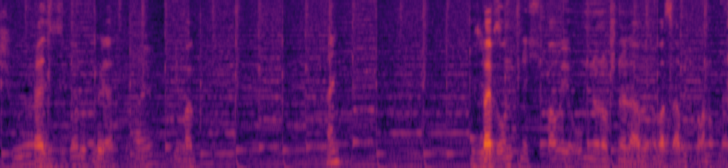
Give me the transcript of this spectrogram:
Schwur. 30 Sekunden, gell? Ein. Geh mal, Wieso bleib unten, ich baue hier oben nur noch schnell ab- was ab, ich brauche noch mehr.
